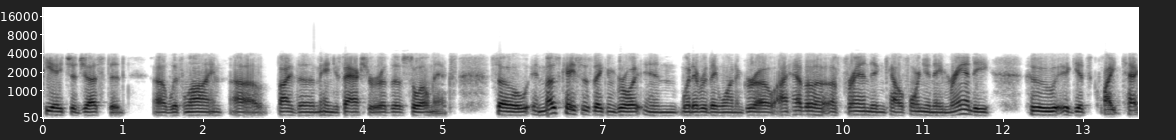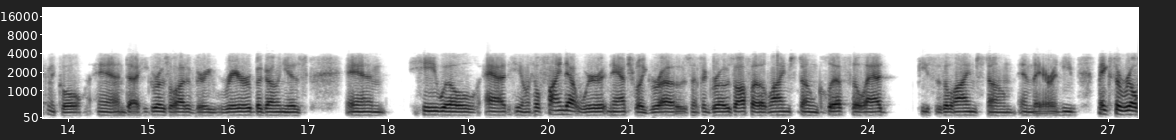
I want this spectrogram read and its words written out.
pH adjusted uh, with lime uh, by the manufacturer of the soil mix. So in most cases, they can grow it in whatever they want to grow. I have a, a friend in California named Randy who it gets quite technical and uh, he grows a lot of very rare begonias and he will add, you know, he'll find out where it naturally grows. If it grows off a limestone cliff, he'll add pieces of limestone in there and he makes a real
